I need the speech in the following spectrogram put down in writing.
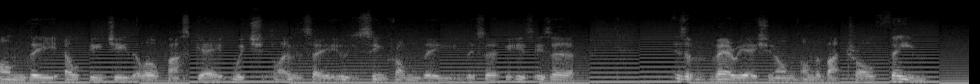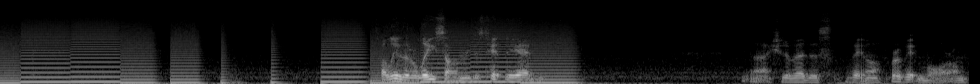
on the LPG, the low pass gate, which, like I say, as you've seen from the, the circuit, is, is a is a variation on, on the Vactrol theme. I'll leave the release on and just hit the end. I should have heard this a bit more, put a bit more on.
